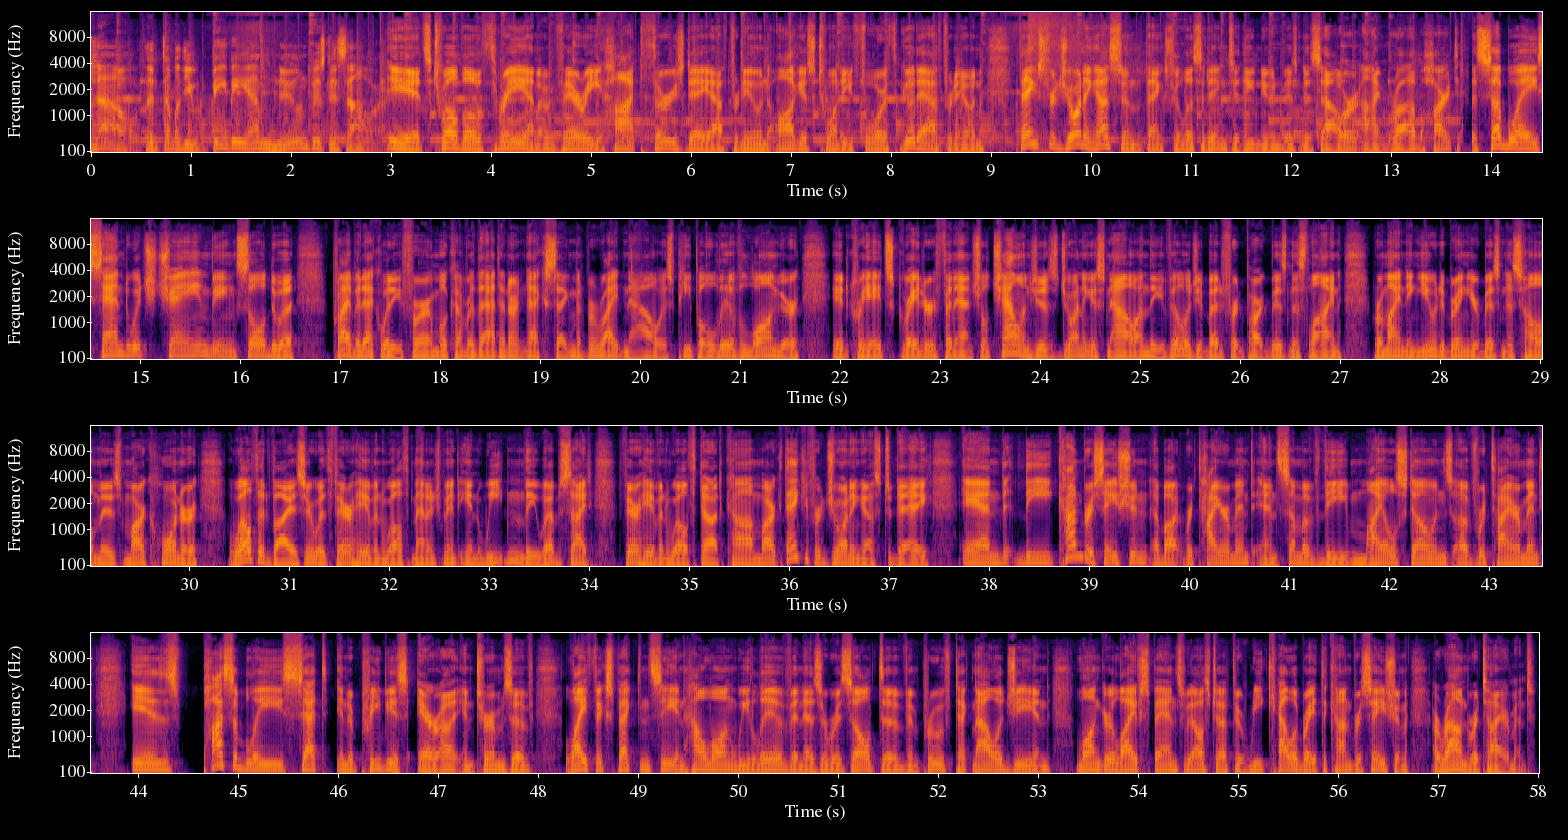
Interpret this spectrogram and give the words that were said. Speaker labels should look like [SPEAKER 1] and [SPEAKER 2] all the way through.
[SPEAKER 1] Now, the WBBM Noon Business Hour.
[SPEAKER 2] It's 12:03 on a very hot Thursday afternoon, August 24th. Good afternoon. Thanks for joining us and thanks for listening to the Noon Business Hour. I'm Rob Hart. The Subway sandwich chain being sold to a private equity firm. We'll cover that in our next segment, but right now, as people live longer, it creates greater financial challenges. Joining us now on the Village of Bedford Park business line, reminding you to bring your business home is Mark Horn Horner, wealth advisor with Fairhaven Wealth Management in Wheaton, the website fairhavenwealth.com. Mark, thank you for joining us today. And the conversation about retirement and some of the milestones of retirement is possibly set in a previous era in terms of life expectancy and how long we live. And as a result of improved technology and longer lifespans, we also have to recalibrate the conversation around retirement.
